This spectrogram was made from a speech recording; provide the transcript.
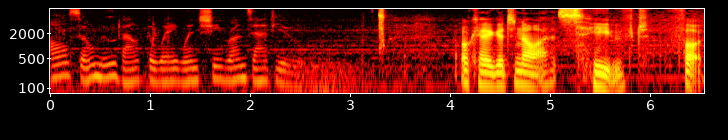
Also move out the way when she runs at you. Okay, good to know. I haven't saved. Fuck.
